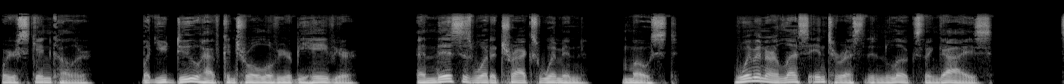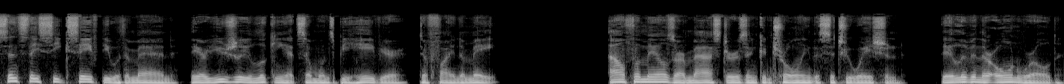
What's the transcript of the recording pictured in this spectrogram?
or your skin color, but you do have control over your behavior. And this is what attracts women most. Women are less interested in looks than guys. Since they seek safety with a man, they are usually looking at someone's behavior to find a mate. Alpha males are masters in controlling the situation. They live in their own world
